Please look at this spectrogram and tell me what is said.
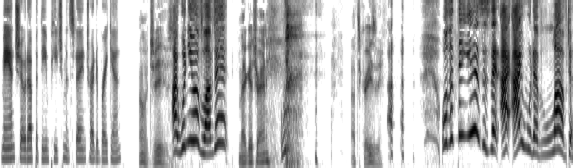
man showed up at the impeachment today and tried to break in? Oh, jeez. Wouldn't you have loved it? Mega tranny? That's crazy. Well, the thing is, is that I, I would have loved to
